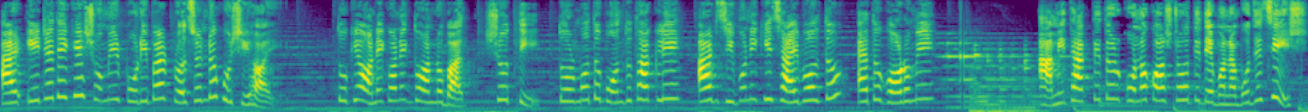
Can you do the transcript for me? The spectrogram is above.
আর এটা দেখে সুমির পরিবার প্রচণ্ড খুশি হয়। তোকে অনেক অনেক ধন্যবাদ। সত্যি, তোর মতো বন্ধু থাকলে আর জীবনে কি চাই বলতো? এত গরমে। আমি থাকতে তোর কোনো কষ্ট হতে দেব না, বুঝেছিস?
